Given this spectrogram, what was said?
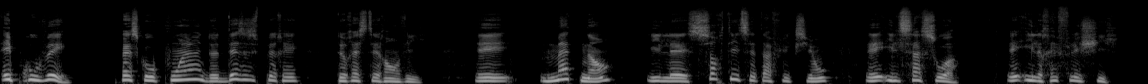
éprouvé presque au point de désespérer de rester en vie. Et maintenant, il est sorti de cette affliction et il s'assoit et il réfléchit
